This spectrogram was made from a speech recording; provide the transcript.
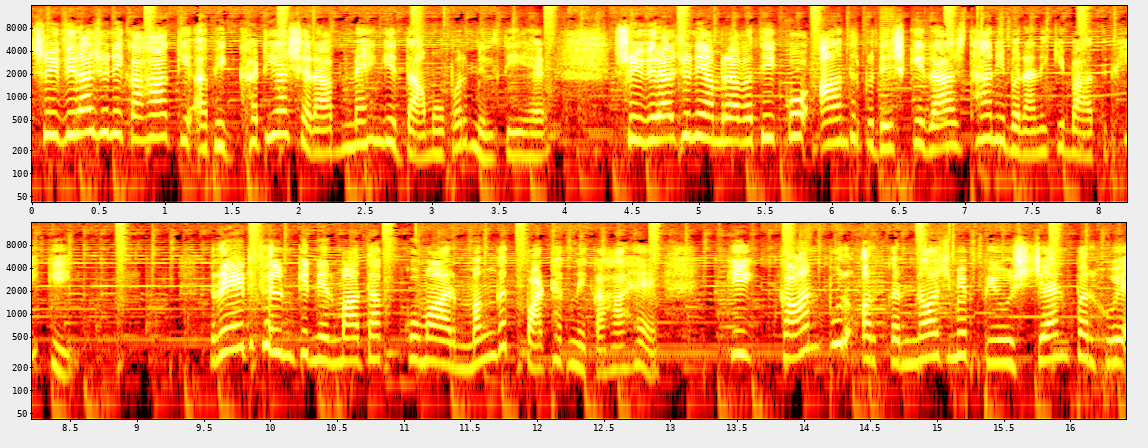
श्री विराजू ने कहा कि अभी घटिया शराब महँगे दामों पर मिलती है। श्री विराजू ने अमरावती को आंध्र प्रदेश की राजधानी बनाने की बात भी की। रेड फ़िल्म के निर्माता कुमार मंगत पाठक ने कहा है कि कानपुर और कन्नौज में पीयूष जैन पर हुए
